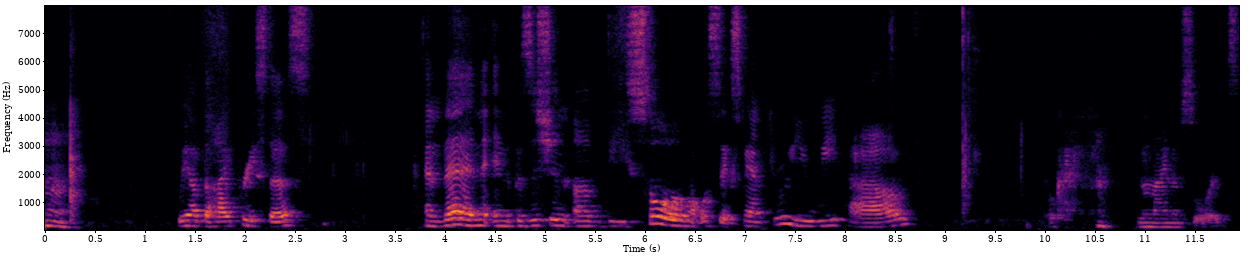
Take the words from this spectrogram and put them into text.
hmm, we have the high priestess. And then in the position of the soul, what wants to expand through you, we have, okay, the nine of swords.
